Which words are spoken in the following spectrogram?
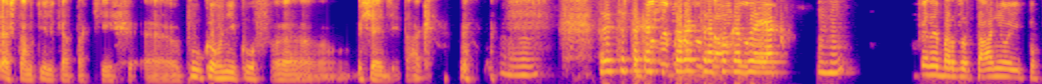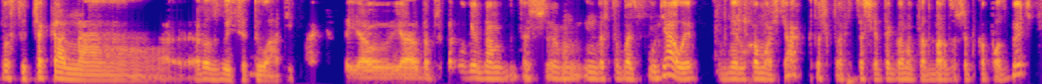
też tam kilka takich e, pułkowników e, siedzi, tak? Mhm. To jest też taka historia, która tanio, pokazuje, jak. Mhm. bardzo tanio i po prostu czeka na rozwój sytuacji, tak? Ja, ja na przykład uwielbiam też inwestować w udziały w nieruchomościach. Ktoś, kto chce się tego na przykład bardzo szybko pozbyć,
